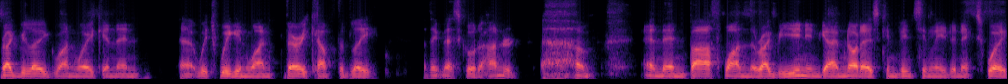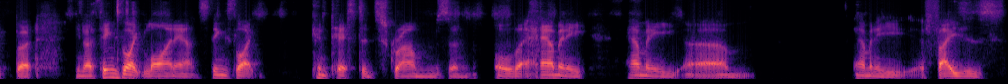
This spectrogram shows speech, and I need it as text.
rugby league one week, and then uh, which Wigan won very comfortably. I think they scored hundred, um, and then Bath won the rugby union game, not as convincingly the next week. But you know things like lineouts, things like contested scrums, and all that. How many how many um, how many phases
